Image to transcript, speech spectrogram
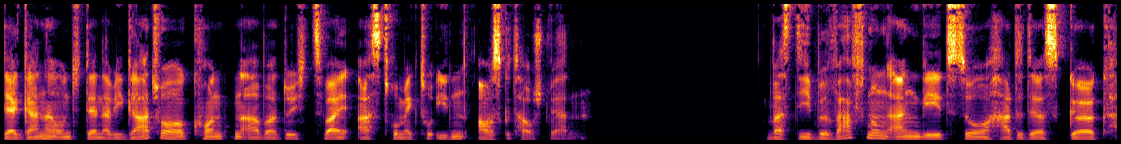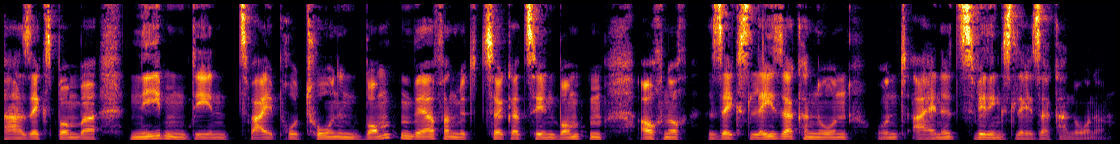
Der Gunner und der Navigator konnten aber durch zwei Astromektroiden ausgetauscht werden. Was die Bewaffnung angeht, so hatte der Skirk H6-Bomber neben den zwei Protonen-Bombenwerfern mit circa zehn Bomben auch noch sechs Laserkanonen und eine Zwillingslaserkanone.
